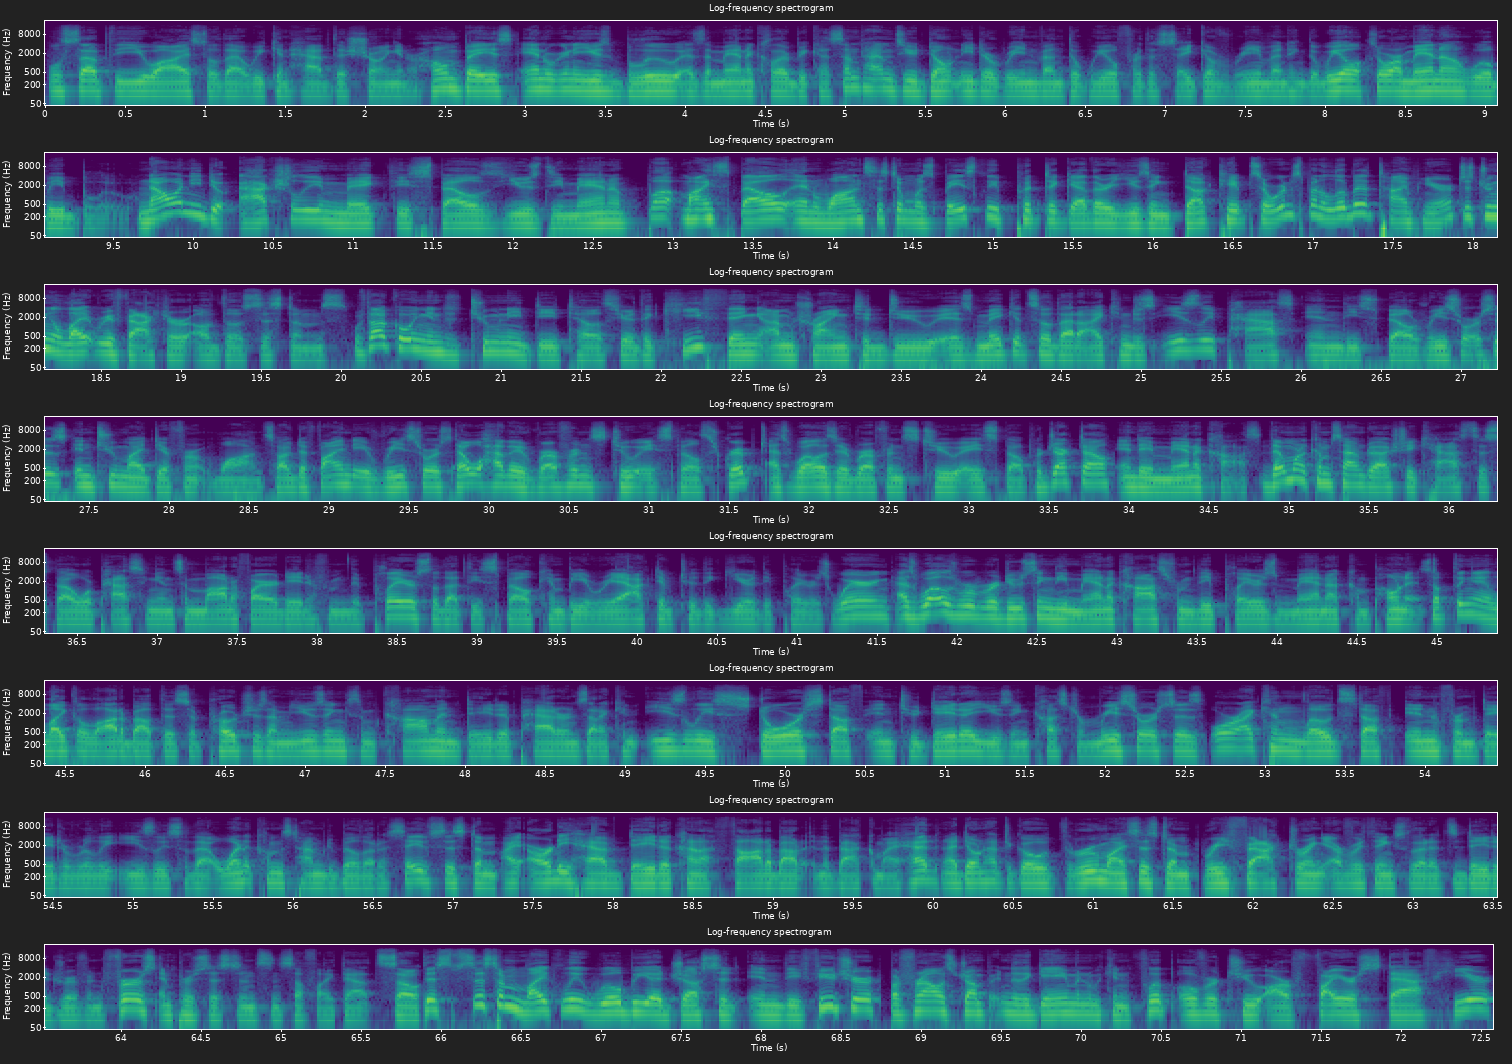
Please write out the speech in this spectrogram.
we'll set up the UI so that we can have this showing in our home base. And we're going to use blue as a mana color because sometimes you don't need to reinvent the wheel for the sake of reinventing the wheel. So our mana will be blue. Now I need to actually make these spells use the mana, but my spell and wand system was basically put together using duct tape. So we're going to spend a little bit of time here just doing a light refactor of those systems. Without going into too many details here, the key thing I'm trying to do is make it so that I can just easily pass pass in the spell resources into my different wands. So I've defined a resource that will have a reference to a spell script, as well as a reference to a spell projectile and a mana cost. Then when it comes time to actually cast the spell, we're passing in some modifier data from the player so that the spell can be reactive to the gear the player is wearing, as well as we're reducing the mana cost from the player's mana component. Something I like a lot about this approach is I'm using some common data patterns that I can easily store stuff into data using custom resources, or I can load stuff in from data really easily so that when it comes time to build out a save system, I already have data kind of thought about in the back of my head, and I don't have to go through my system refactoring everything so that it's data driven first and persistence and stuff like that. So this system likely will be adjusted in the future, but for now, let's jump into the game and we can flip over to our fire staff here,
